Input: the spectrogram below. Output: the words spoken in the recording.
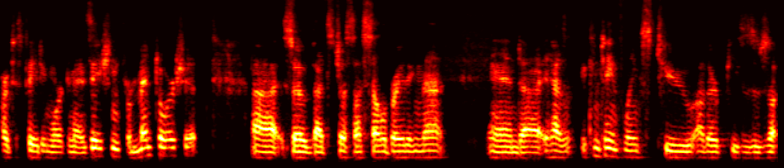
participating organization for mentorship. Uh, so that's just us celebrating that. And uh, it has it contains links to other pieces of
